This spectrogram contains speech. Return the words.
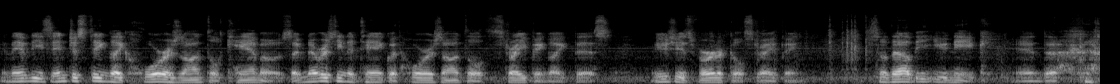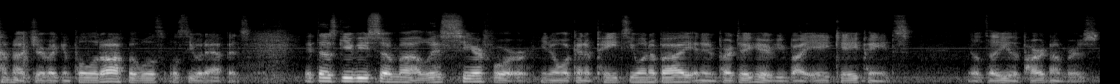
and they have these interesting like horizontal camos. I've never seen a tank with horizontal striping like this. Usually it's vertical striping. So that'll be unique. And uh, I'm not sure if I can pull it off, but we'll, we'll see what happens. It does give you some uh, lists here for, you know, what kind of paints you want to buy. And in particular, if you buy AK paints, it'll tell you the part numbers.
